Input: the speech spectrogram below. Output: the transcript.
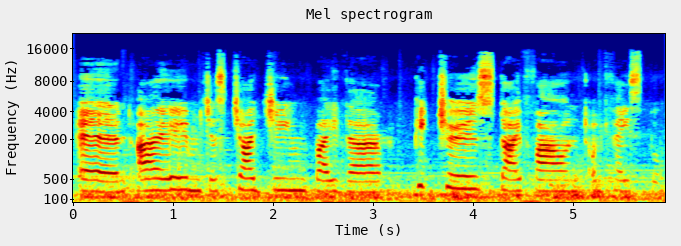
and I'm just judging by the pictures that I found on Facebook.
